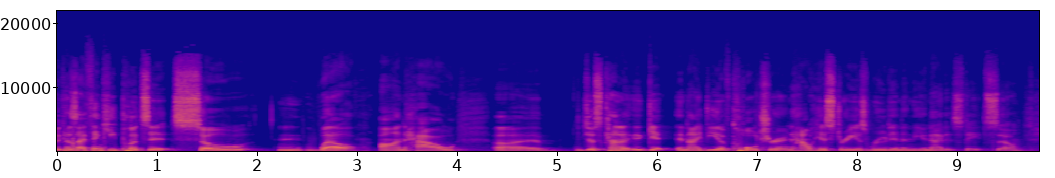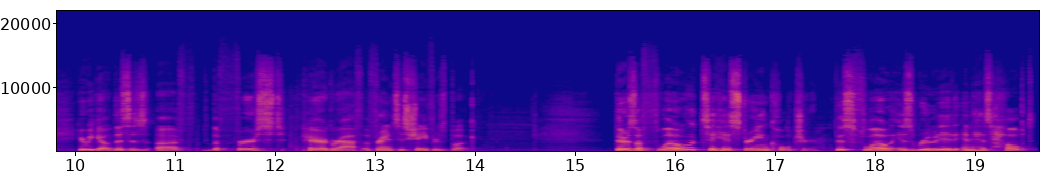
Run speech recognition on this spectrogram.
because I think he puts it so well on how uh, just kind of get an idea of culture and how history is rooted in the United States. So here we go. This is uh, the first paragraph of Francis Schaeffer's book. There's a flow to history and culture. This flow is rooted and has helped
